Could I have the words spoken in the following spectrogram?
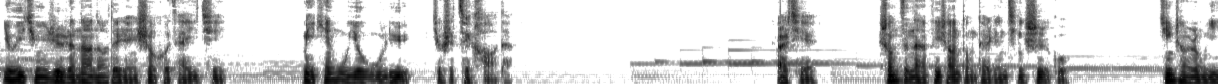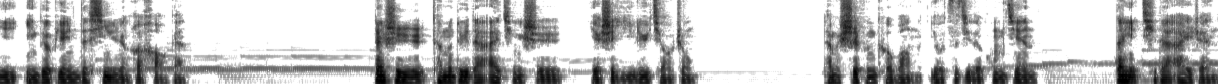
有一群热热闹闹的人生活在一起。每天无忧无虑就是最好的。而且，双子男非常懂得人情世故，经常容易赢得别人的信任和好感。但是，他们对待爱情时也是疑虑较重。他们十分渴望有自己的空间，但也期待爱人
